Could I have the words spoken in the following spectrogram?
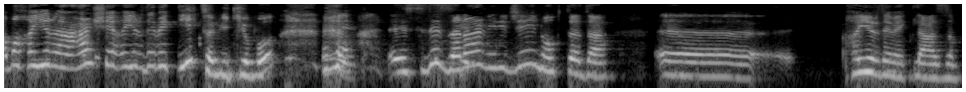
ama hayır her şey hayır demek değil tabii ki bu. Değil. E, size zarar vereceği noktada e, hayır demek lazım.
